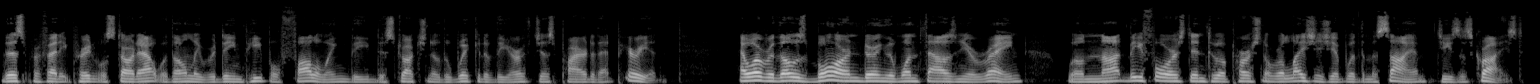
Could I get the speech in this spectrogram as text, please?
This prophetic period will start out with only redeemed people following the destruction of the wicked of the earth just prior to that period. However, those born during the 1,000 year reign will not be forced into a personal relationship with the Messiah, Jesus Christ.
